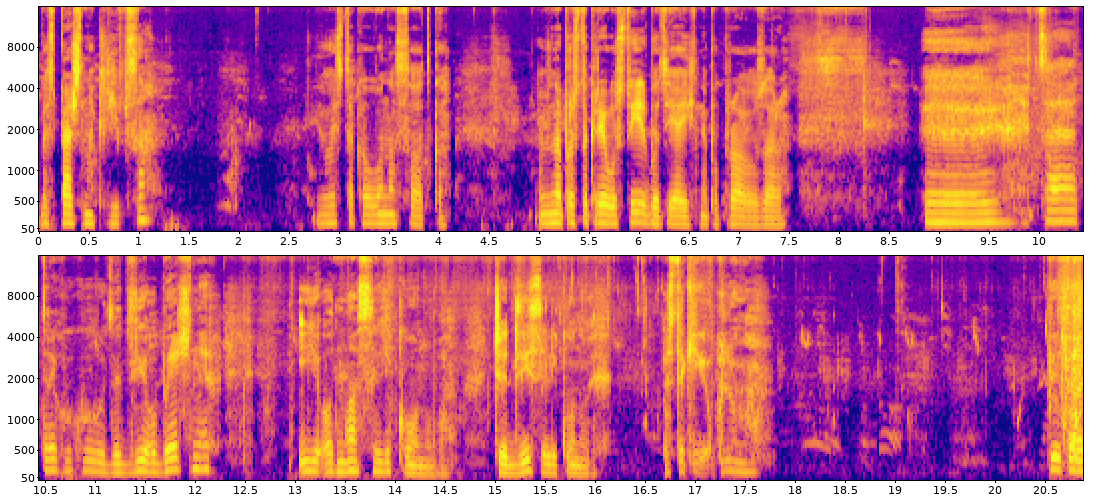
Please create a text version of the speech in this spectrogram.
безпечна кліпса. І ось така насадка. Вона просто криво стоїть, бо я їх не поправив зараз. Е, це три кукурудзи, дві обичних і одна силіконова. Чи дві силіконових. Ось такий оклюнув. Півтора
